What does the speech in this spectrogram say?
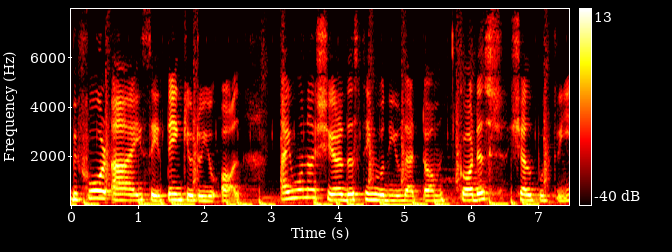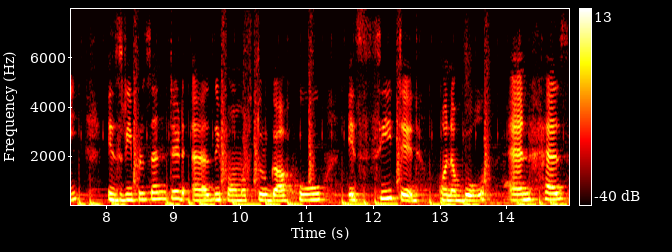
before i say thank you to you all i want to share this thing with you that um, goddess Shailputri is represented as the form of Durga who is seated on a bull and has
